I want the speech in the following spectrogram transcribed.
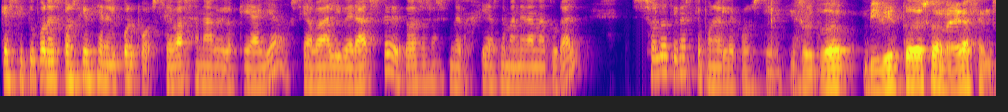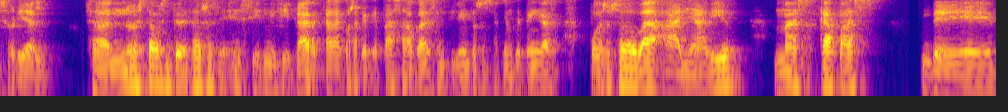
que si tú pones conciencia en el cuerpo se va a sanar de lo que haya, o sea, va a liberarse de todas esas energías de manera natural Solo tienes que ponerle conciencia. Y sobre todo vivir todo eso de manera sensorial. O sea, no estamos interesados en significar cada cosa que te pasa o cada sentimiento o sensación que tengas, porque eso solo va a añadir más capas de,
